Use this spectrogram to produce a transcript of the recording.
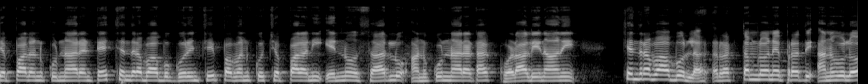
చెప్పాలనుకున్నారంటే చంద్రబాబు గురించి పవన్కు చెప్పాలని ఎన్నోసార్లు అనుకున్నారట కొడాలి నాని. చంద్రబాబు రక్తంలోనే ప్రతి అణువులో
